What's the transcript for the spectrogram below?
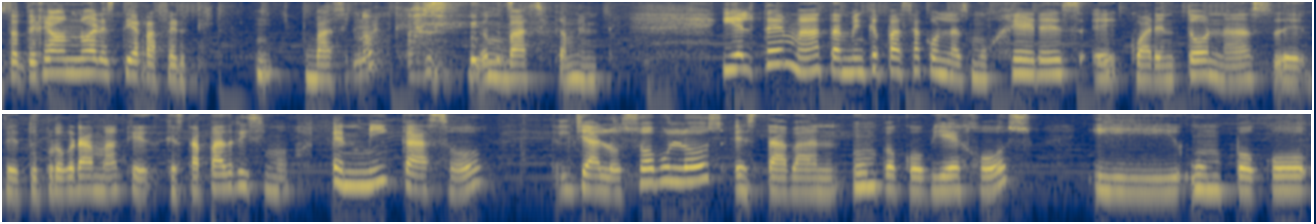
sea, te dijeron, no eres tierra fértil. Básicamente. Básicamente. Y el tema también que pasa con las mujeres eh, cuarentonas de, de, tu programa, que, que está padrísimo. En mi caso, ya los óvulos estaban un poco viejos y un poco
